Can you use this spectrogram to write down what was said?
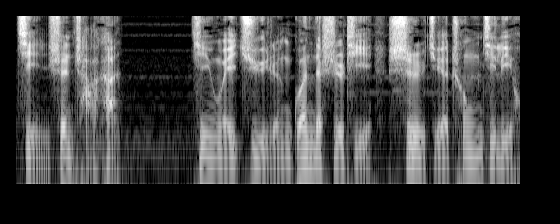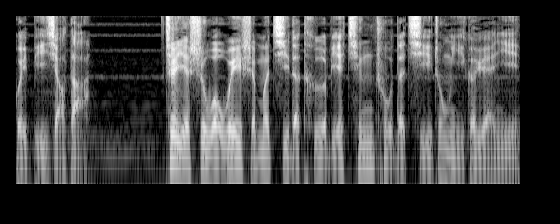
谨慎查看，因为巨人观的尸体视觉冲击力会比较大，这也是我为什么记得特别清楚的其中一个原因。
